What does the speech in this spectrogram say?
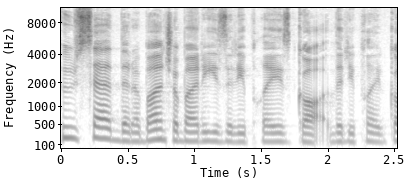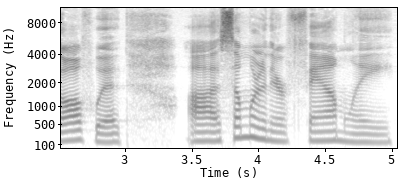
who said that a bunch of buddies that he plays golf that he played golf with, uh, someone in their family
